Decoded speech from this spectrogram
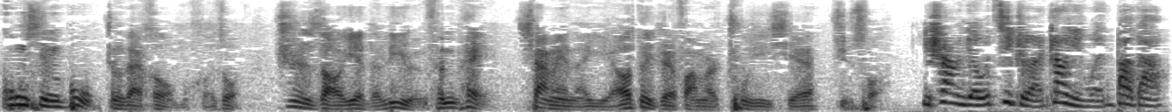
工信部正在和我们合作。”制造业的利润分配，下面呢也要对这方面出一些举措。以上由记者赵颖文报道。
